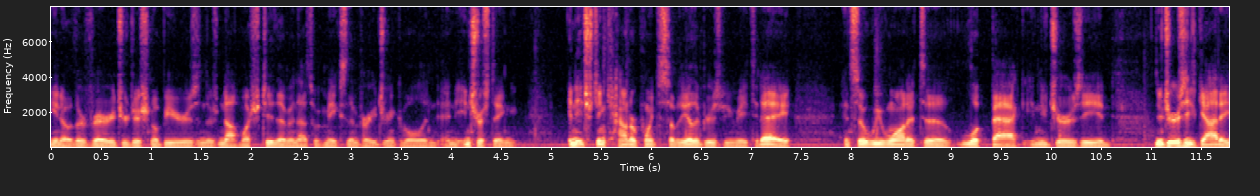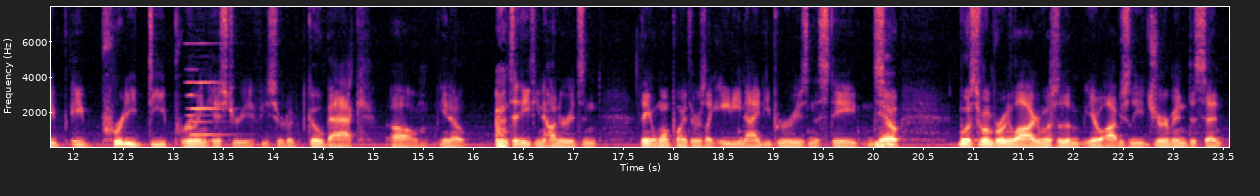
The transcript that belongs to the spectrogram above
you know they're very traditional beers and there's not much to them, and that's what makes them very drinkable and, and interesting. An interesting counterpoint to some of the other beers being made today. And so we wanted to look back in New Jersey, and New Jersey's got a, a pretty deep brewing history. If you sort of go back, um, you know, to the 1800s, and I think at one point there was like 80, 90 breweries in the state, and so most of them brewing lager, most of them, you know, obviously German descent,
